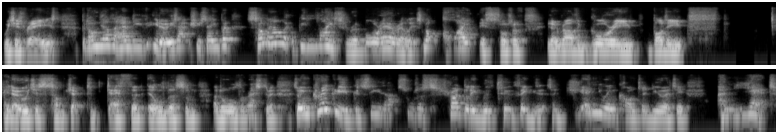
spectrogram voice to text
which is raised. But on the other hand, he, you know, he's actually saying, but somehow it will be lighter and more aerial. It's not quite this sort of, you know, rather gory body, you know, which is subject to death and illness and, and all the rest of it. So in Gregory, you could see that sort of struggling with two things. It's a genuine continuity, and yet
